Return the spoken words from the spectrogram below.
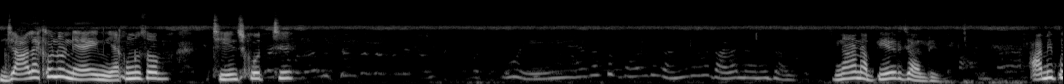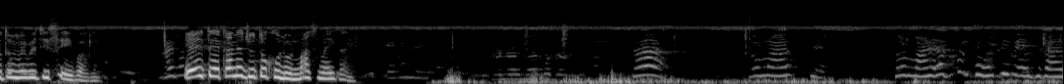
জাল এখনও নেয়নি, এখনও সব চেঞ্জ করছে। না না বের জাল দেবে। আমি প্রথম ভেবেছি সেই বাগান এই তো এখানে জুতো খুলুন মাসিমা এখানে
